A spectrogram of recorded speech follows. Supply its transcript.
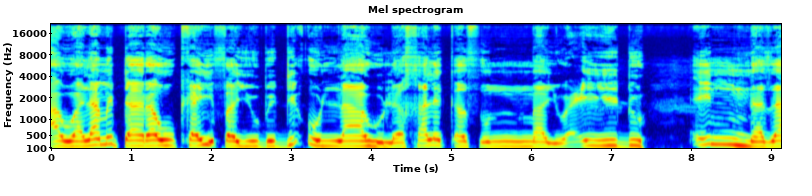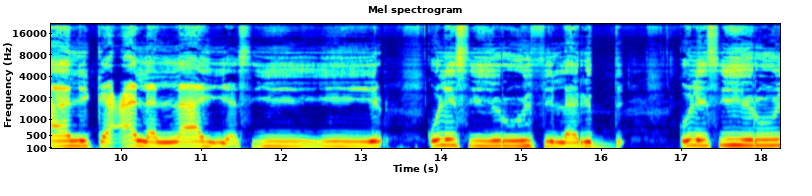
أولم تروا كيف يبدئ الله الخلق ثم يعيده؟ إن ذلك على الله يسير. قل سيروا في الأرض. قل سيروا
